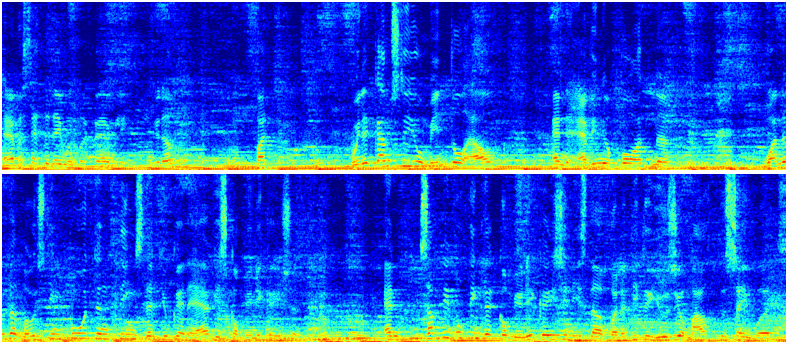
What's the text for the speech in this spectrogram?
have a Saturday with my family, you know? But when it comes to your mental health and having a partner, one of the most important things that you can have is communication. And some people think that communication is the ability to use your mouth to say words.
